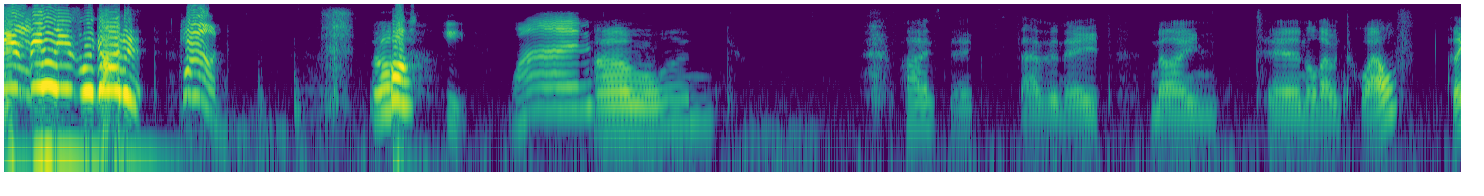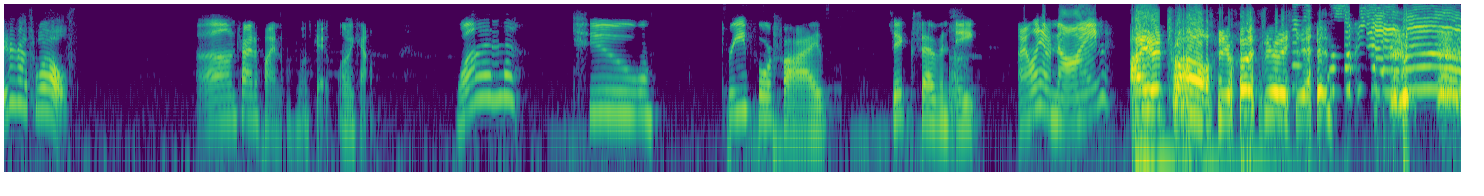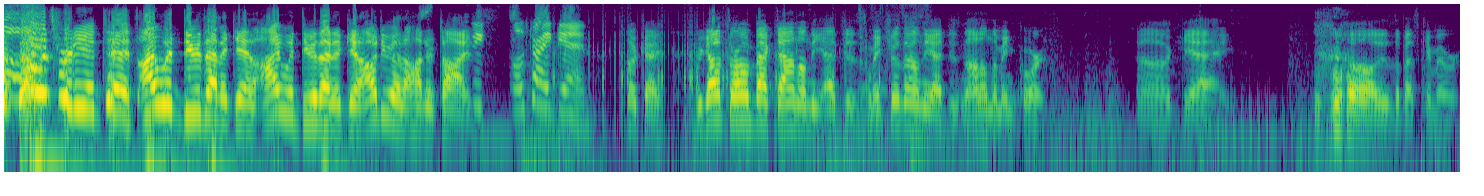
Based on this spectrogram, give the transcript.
you seriously got it! Count! Oh! One. Um, one, two, five, six, seven, eight, nine, ten, eleven, twelve? I think I got twelve. Uh, I'm trying to find them. Okay, let me count. One, two three, four, five, six, seven, eight. I only have nine. I had twelve. You want to do it again? that was pretty intense. I would do that again. I would do that again. I'll do it a hundred times. Let's try again. Okay, we gotta throw them back down on the edges. Make sure they're on the edges, not on the main court. Okay. oh, this is the best game ever.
